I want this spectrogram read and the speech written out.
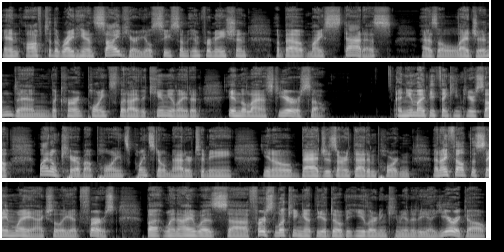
And off to the right-hand side here, you'll see some information about my status as a legend and the current points that I've accumulated in the last year or so. And you might be thinking to yourself, well, I don't care about points. Points don't matter to me. You know, badges aren't that important. And I felt the same way actually at first. But when I was uh, first looking at the Adobe e-learning community a year ago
